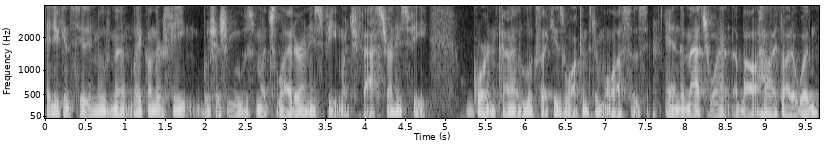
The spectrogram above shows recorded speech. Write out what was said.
And you can see it in movement, like on their feet. Buchecha moves much lighter on his feet, much faster on his feet. Gordon kind of looks like he's walking through molasses. And the match went about how I thought it would.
